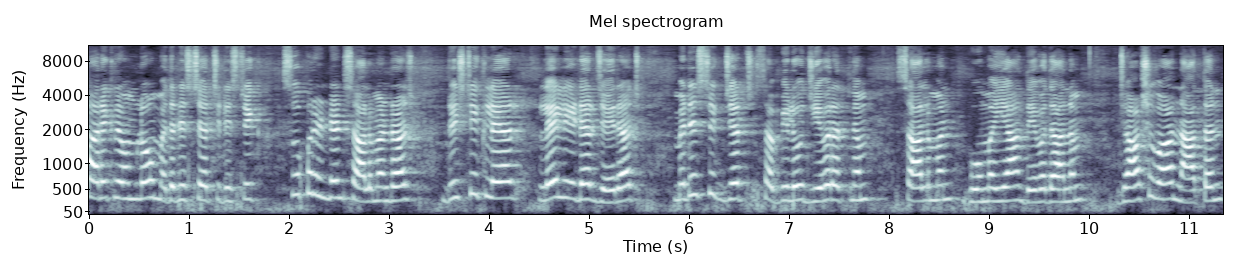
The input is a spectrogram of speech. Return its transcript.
కార్యక్రమంలో Methodist church district superintendent Solomon Raj district లేయర్ lay leader Jayaraj Methodistic church సభ్యులు జీవరత్నం సాల్మన్ భూమయ్య దేవదానం జాషువా నాథన్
